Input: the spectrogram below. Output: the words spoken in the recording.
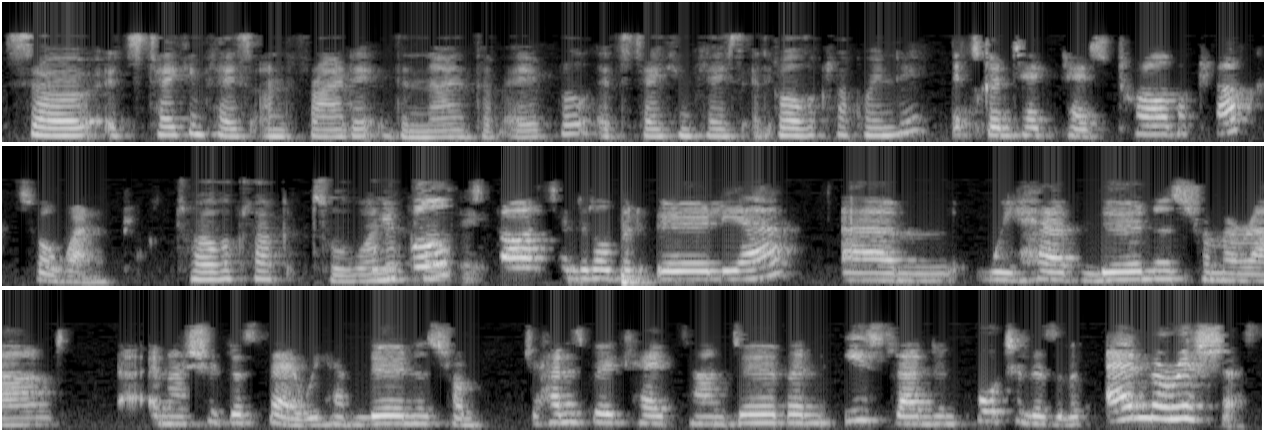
So it's taking place on Friday, the 9th of April. It's taking place at 12 o'clock, Wendy? It's going to take place 12 o'clock till 1 o'clock. 12 o'clock till 1 we o'clock. We will start a little bit earlier. Um, we have learners from around and I should just say we have learners from Johannesburg, Cape Town, Durban, East London, Port Elizabeth and Mauritius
